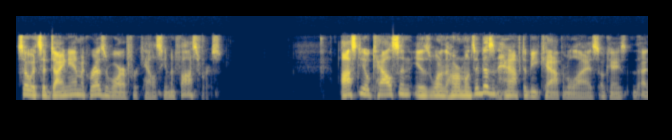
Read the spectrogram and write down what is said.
So it's a dynamic reservoir for calcium and phosphorus. Osteocalcin is one of the hormones. It doesn't have to be capitalized. Okay, I,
